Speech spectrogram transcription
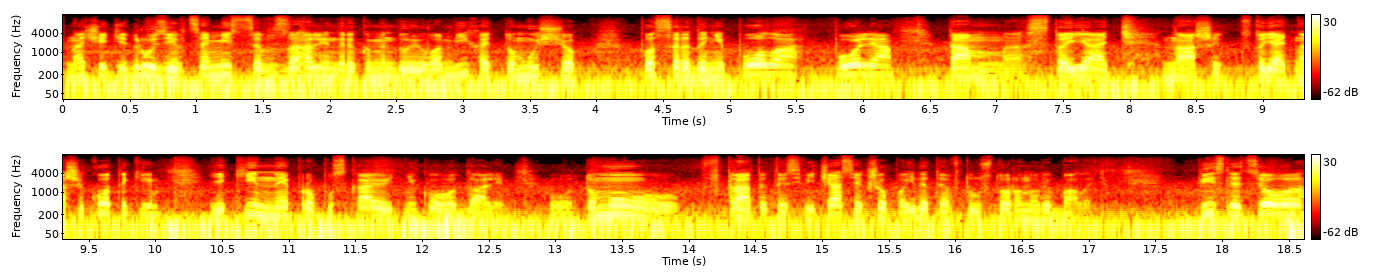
Значить, друзі, в це місце взагалі не рекомендую вам їхати, тому що посередині пола, поля там е, стоять наші, стоять наші котики, які не пропускають нікого далі. От. Тому втратите свій час, якщо поїдете в ту сторону рибалить. Після цього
